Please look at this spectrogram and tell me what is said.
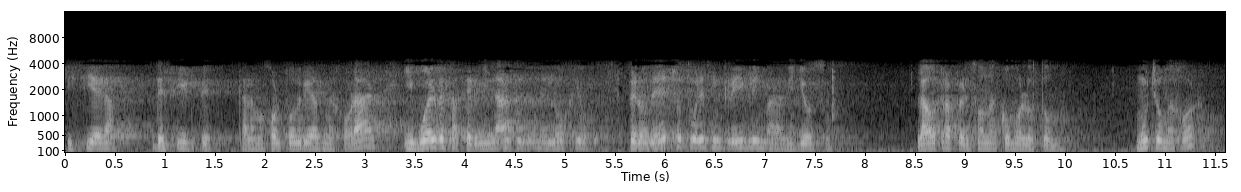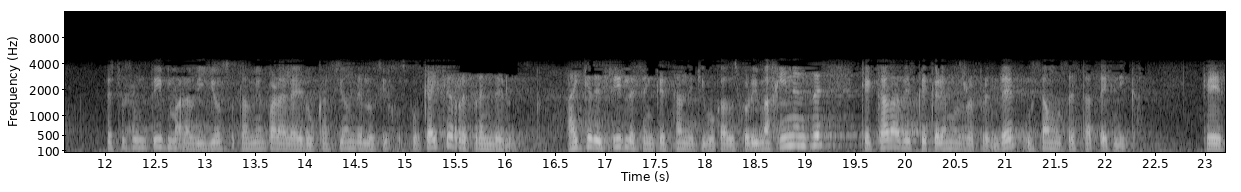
quisiera decirte que a lo mejor podrías mejorar y vuelves a terminar con un elogio, pero de hecho tú eres increíble y maravilloso. La otra persona, ¿cómo lo toma? Mucho mejor. Esto es un tip maravilloso también para la educación de los hijos, porque hay que reprenderlos, hay que decirles en qué están equivocados, pero imagínense que cada vez que queremos reprender usamos esta técnica, que es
